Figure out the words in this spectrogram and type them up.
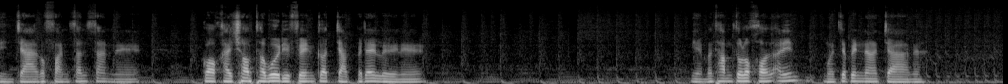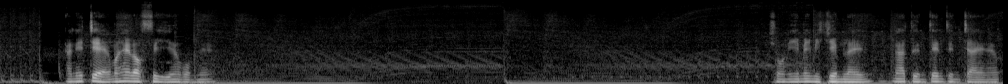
นินจาก็ฟันสั้นๆนะฮะก็ใครชอบ Tower Defense ก็จัดไปได้เลยนะฮะเนี่ยมันทำตัวละครอันนี้เหมือนจะเป็นนาจานะ อันนี้แจกมาให้เราฟรีนะผมเนี่ย ช่วงนี้ไม่มีเกมอะไรน่าตื่นเต้นตื่นใจนะครับ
